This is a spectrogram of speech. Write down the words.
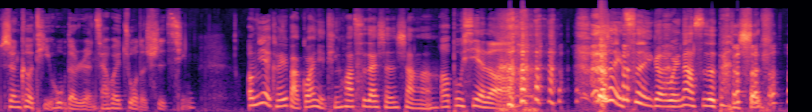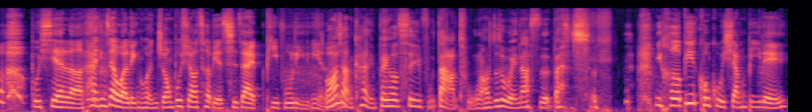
深刻体悟的人才会做的事情。哦，你也可以把乖你听话刺在身上啊！哦，不谢了。就是你刺一个维纳斯的诞生，不谢了，他已经在我灵魂中，不需要特别刺在皮肤里面。我好想看你背后刺一幅大图，然后就是维纳斯的诞生，你何必苦苦相逼嘞？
